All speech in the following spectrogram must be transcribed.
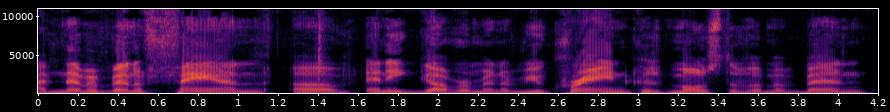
I've never been a fan of any government of Ukraine because most of them have been,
